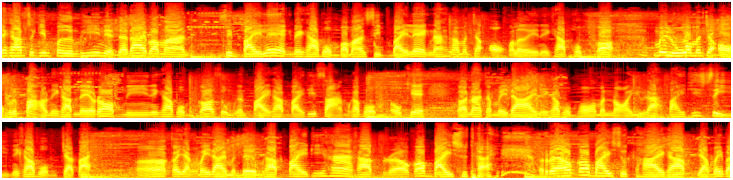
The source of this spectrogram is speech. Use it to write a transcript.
นะครับสกินปืนพี่เนี่ยจะได้ประมาณ 10 ใบแรกนะครับผมประมาณ 10 ใบแรกนะ แล้วมันจะออกเลยนะครับผมก็ไม่รู้ว่ามันจะออกหรือเปล่านะครับในรอบนี้นะครับผมก็สุ่มกันไปครับใบที่สามครับผมโอเค ก็น่าจะไม่ได้นะครับผมเพราะว่ามันน้อยอยู่นะใบที่สี่นะครับผมจัดไป อ่าก็ยังไม่ได้เหมือนเดิมครับ ใบที่ 5 ครับ แล้วก็ใบสุดท้าย แล้วก็ใบสุดท้ายครับ ยังไม่ใบ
